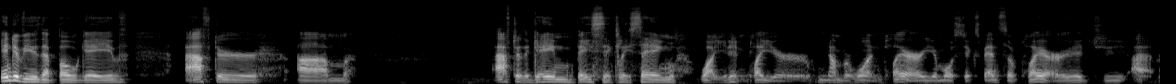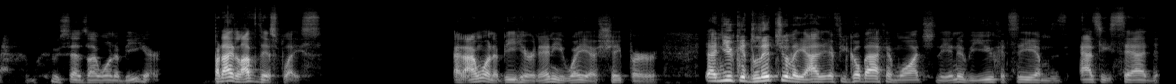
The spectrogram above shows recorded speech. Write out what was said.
interview that Bo gave after um, after the game, basically saying, "Well, you didn't play your number one player, your most expensive player. It, I, who says I want to be here? But I love this place, and I want to be here in any way, a shape, or." And you could literally, if you go back and watch the interview, you could see him as he said,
